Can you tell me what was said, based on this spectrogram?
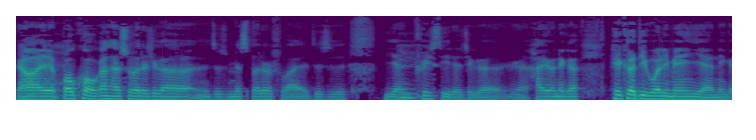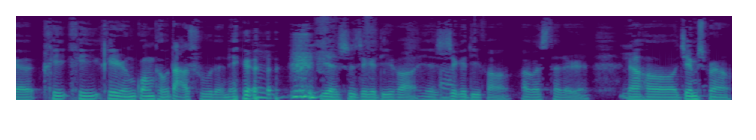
然后也包括我刚才说的这个就是 Miss Butterfly，就是演 Prissy 的这个人，还有那个《黑客帝国》里面演那个黑黑黑人光头大叔的那个，也是这个地方，也是这个地方奥古斯塔的人，然后 James Brown。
